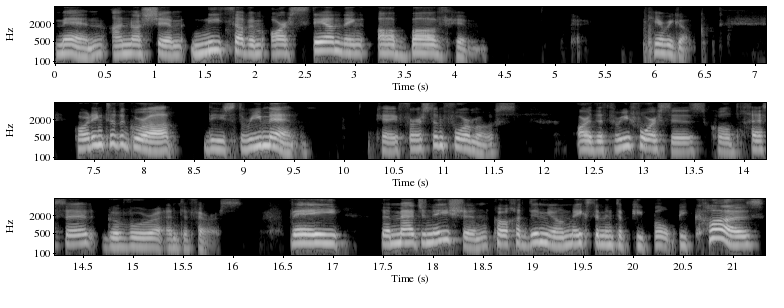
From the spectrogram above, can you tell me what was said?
men, Anoshim Nitzavim, are standing above him. Okay. Here we go. According to the Gra, these three men, okay, first and foremost, are the three forces called Chesed, Gavura, and Tiferes. They, the imagination, Kochadimion, makes them into people because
